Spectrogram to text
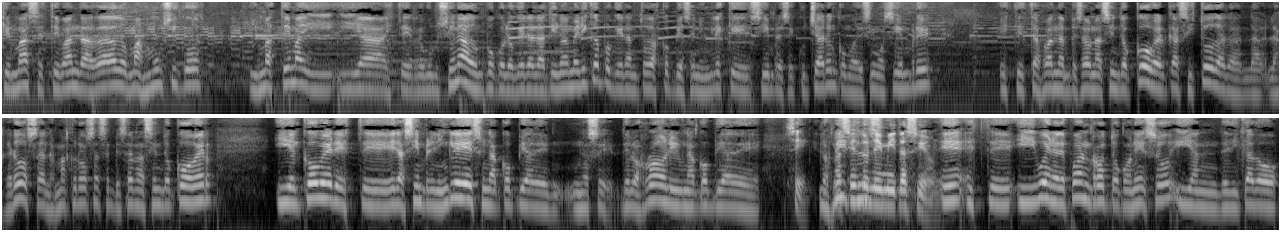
que más este banda ha dado, más músicos y más temas y, ha este, revolucionado un poco lo que era Latinoamérica porque eran todas copias en inglés que siempre se escucharon, como decimos siempre. Este, estas bandas empezaron haciendo cover, casi todas, la- la- las grosas, las más grosas empezaron haciendo cover y el cover este, era siempre en inglés, una copia de, no sé, de los Rolling, una copia de, Sí, los haciendo Beatles, una imitación. eh, este, y bueno, después han roto con eso y han dedicado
